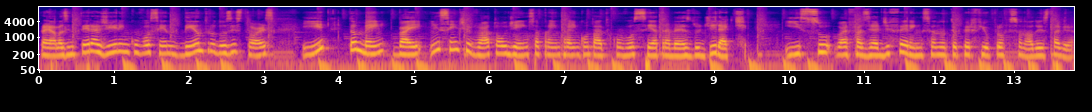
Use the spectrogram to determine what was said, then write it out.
para elas interagirem com você dentro dos stores e também vai incentivar a tua audiência para entrar em contato com você através do direct. Isso vai fazer a diferença no teu perfil profissional do Instagram.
